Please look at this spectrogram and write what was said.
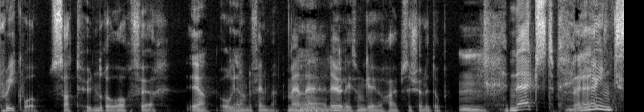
prequel satt 100 år før Ja. originale filmen. Men eh, det er jo liksom gøy å hype seg sjøl litt opp. Next! Next. Links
